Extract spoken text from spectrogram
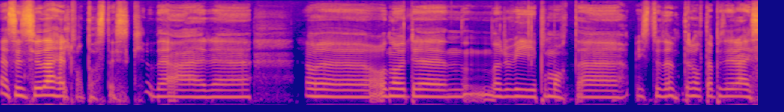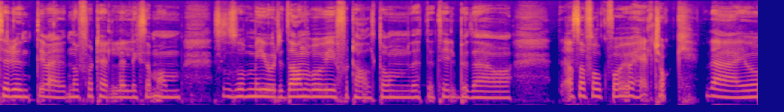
Jeg syns jo det er helt fantastisk. Det er øh, Og når, når, vi på en måte, vi studenter holdt jeg på å si, reiser rundt i verden og forteller liksom om Sånn som i Jordan, hvor vi fortalte om dette tilbudet. og altså folk får jo helt sjokk. Det er jo,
